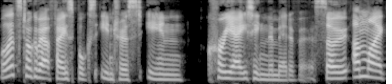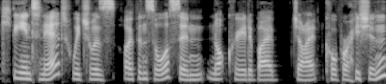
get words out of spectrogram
Well, let's talk about Facebook's interest in creating the metaverse. So, unlike the internet, which was open source and not created by a giant corporation,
